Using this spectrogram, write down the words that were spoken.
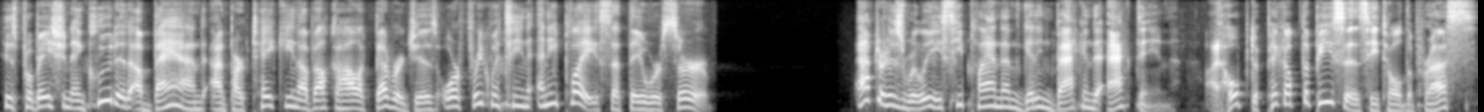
His probation included a ban on partaking of alcoholic beverages or frequenting any place that they were served. After his release, he planned on getting back into acting. I hope to pick up the pieces, he told the press.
